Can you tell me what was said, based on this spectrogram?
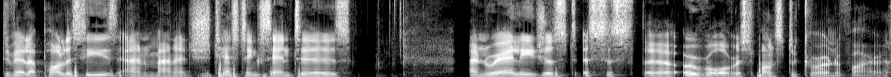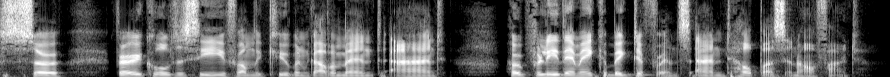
develop policies and manage testing centers and really just assist the overall response to coronavirus. So, very cool to see from the Cuban government, and hopefully, they make a big difference and help us in our fight.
